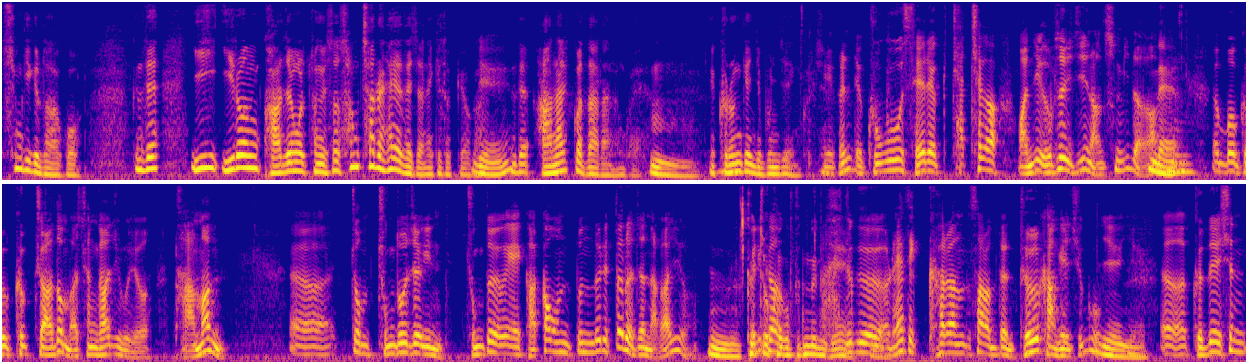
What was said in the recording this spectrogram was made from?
숨기기도 하고. 근데 이 이런 과정을 통해서 성찰을 해야 되잖아요, 기독교가. 예. 근데 안 할 거다라는 거예요. 음. 그런 게 이제 문제인 거죠. 예, 그런데 구구 세력 자체가 완전히 없어지지는 않습니다. 네. 뭐그 극좌도 마찬가지고요. 다만 어, 좀 중도적인 중도에 가까운 분들이 떨어져 나가죠. 음, 그쪽하고 그러니까 붙는 게. 아주 그 레디컬한 사람들은 더 강해지고, 예, 예. 어, 그 대신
